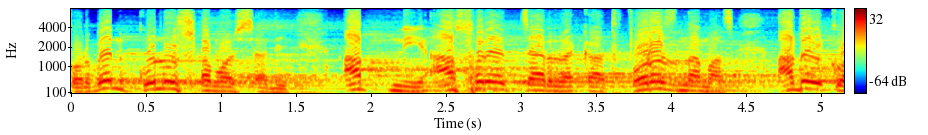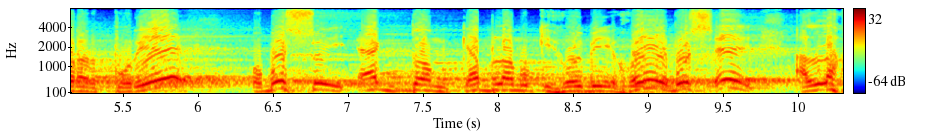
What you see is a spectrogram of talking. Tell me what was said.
করবেন। কোনো সমস্যা নেই। আপনি আসরের চার রাকাত ফরজ নামাজ আদায় করার পরে অবশ্যই একদম ক্যাবলামুখী হইবে হয়ে বসে আল্লাহ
